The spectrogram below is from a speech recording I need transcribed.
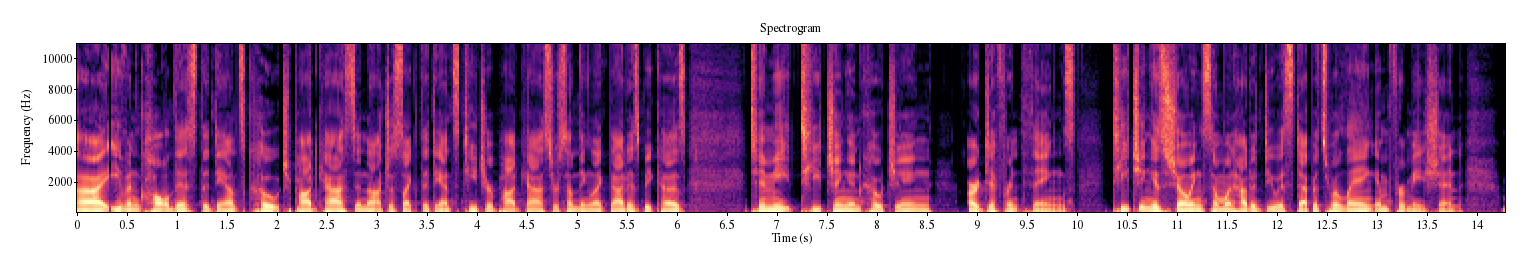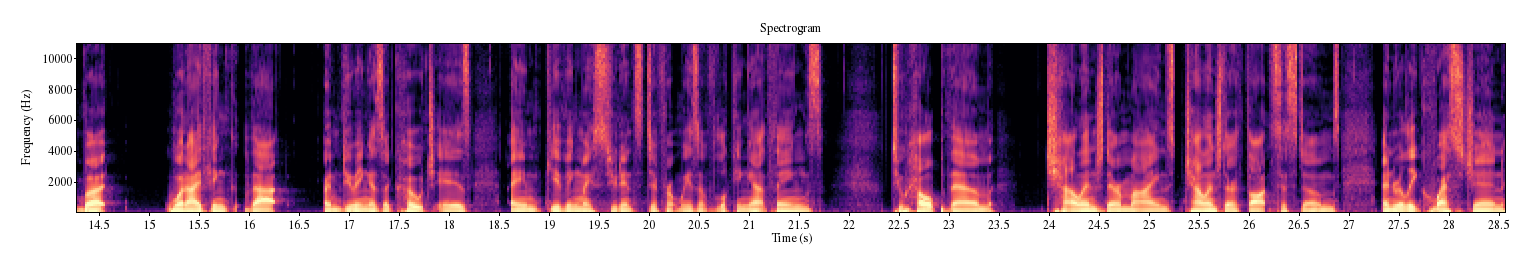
I even call this the dance coach podcast and not just like the dance teacher podcast or something like that is because to me teaching and coaching are different things. Teaching is showing someone how to do a step. It's relaying information. But what I think that I'm doing as a coach is I am giving my students different ways of looking at things to help them challenge their minds, challenge their thought systems, and really question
